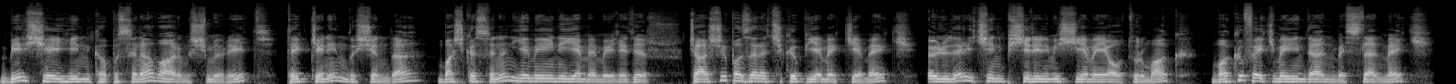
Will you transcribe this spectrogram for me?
Bir şeyhin kapısına varmış mürit, tekkenin dışında başkasının yemeğini yememelidir. Çarşı pazara çıkıp yemek yemek, ölüler için pişirilmiş yemeğe oturmak, vakıf ekmeğinden beslenmek,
